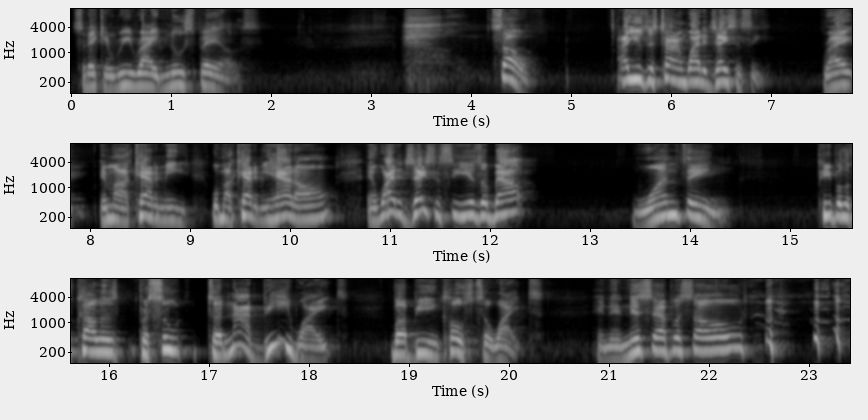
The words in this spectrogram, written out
so they can rewrite new spells. So I use this term white adjacency, right? In my academy, with my academy hat on. And white adjacency is about one thing people of color's pursuit to not be white, but being close to white. And in this episode,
